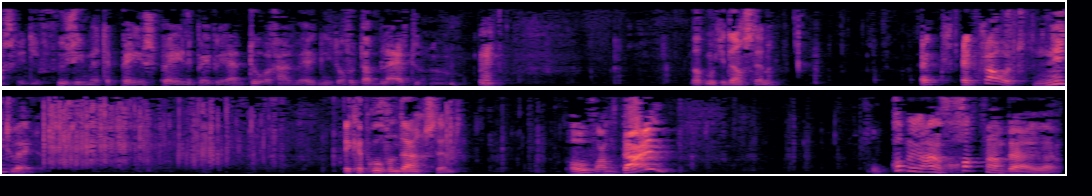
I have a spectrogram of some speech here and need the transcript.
als je die fusie met de PSP, de PPR, doorgaat, weet ik niet of ik dat blijf doen. Wat moet je dan stemmen? Ik, ik zou het niet weten. Ik heb Roel van Duin gestemd. Hoe van Duin? Hoe kom je aan God van bij?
